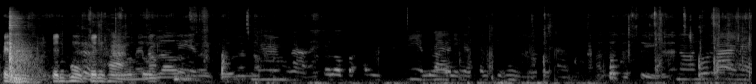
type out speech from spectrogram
เป็นเป็นหูเป็นห่างเลยเนาะ นี่เห็นแล้วนี่ก็ทำที่อุ่นแล้วก็ทำนอนได้เลย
